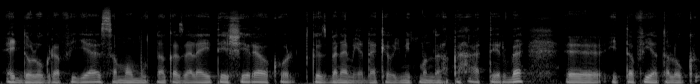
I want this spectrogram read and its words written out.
egy dologra figyelsz, a mamutnak az elejtésére, akkor közben nem érdekel, hogy mit mondanak a háttérbe. Itt a fiatalok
